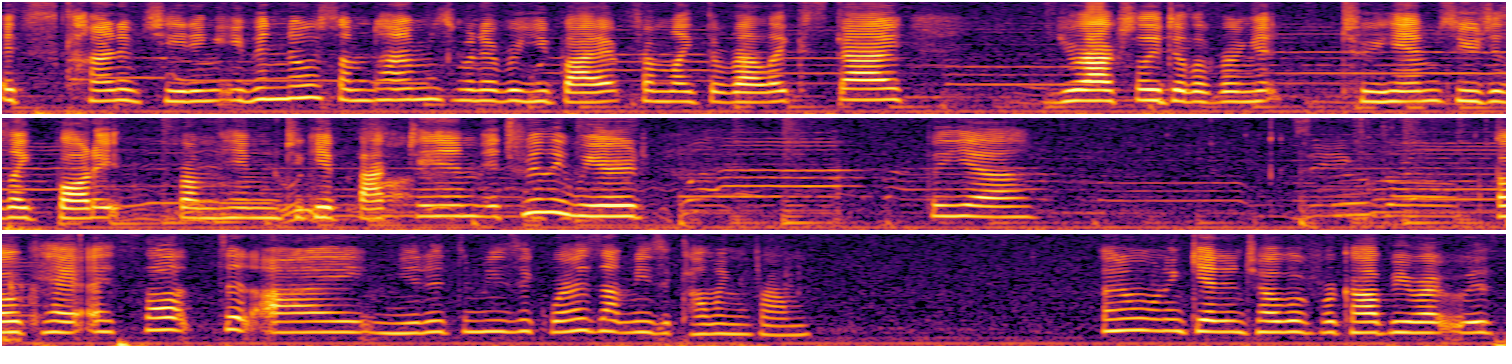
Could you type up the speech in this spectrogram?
it's kind of cheating. Even though sometimes whenever you buy it from like the relics guy, you're actually delivering it to him. So you just like bought it from him to give back to him. It's really weird. But yeah. Okay, I thought that I muted the music. Where is that music coming from? I don't want to get in trouble for copyright with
